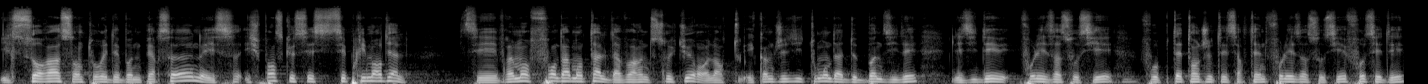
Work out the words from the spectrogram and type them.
il saura s'entourer des bonnes personnes et, et je pense que c'est primordial c'est vraiment fondamental d'avoir une structure. Alors, et comme je dis, tout le monde a de bonnes idées. Les idées, faut les associer. faut peut-être en jeter certaines. faut les associer. faut s'aider.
